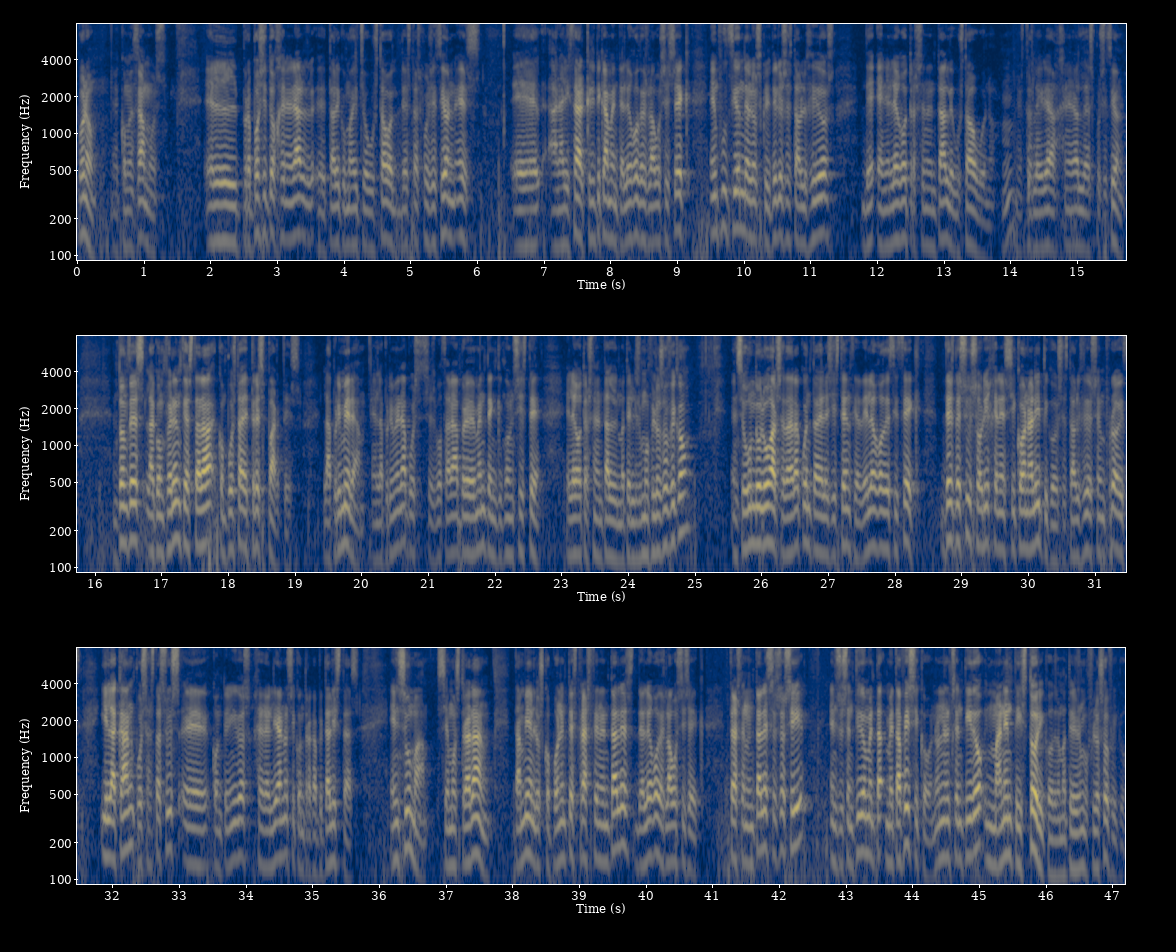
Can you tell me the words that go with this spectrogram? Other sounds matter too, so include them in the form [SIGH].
Bueno, eh, comenzamos. El propósito general, eh, tal y como ha dicho Gustavo, de esta exposición es eh, analizar críticamente el ego de Slavoj Zizek en función de los criterios establecidos en el ego trascendental de Gustavo Bueno. Esta es la idea general de la exposición. Entonces, la conferencia estará compuesta de tres partes. La primera, en la primera pues, se esbozará brevemente en qué consiste el ego trascendental del materialismo filosófico. En segundo lugar, se dará cuenta de la existencia del ego de Zizek desde sus orígenes psicoanalíticos establecidos en Freud y Lacan, pues hasta sus eh, contenidos hegelianos y contracapitalistas. En suma, se mostrarán también los componentes trascendentales del ego de Slavoj Zizek. Trascendentales, eso sí, en su sentido metafísico, no en el sentido inmanente histórico del materialismo filosófico.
